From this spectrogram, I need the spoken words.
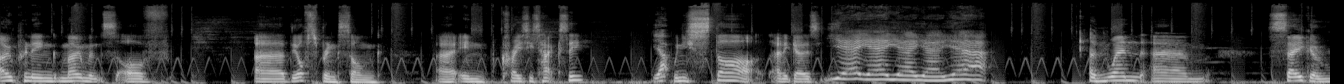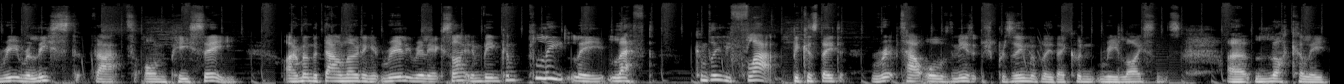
opening moments of uh, the Offspring song uh, in Crazy Taxi. Yep. When you start and it goes, yeah, yeah, yeah, yeah, yeah. And when um, Sega re released that on PC, I remember downloading it really, really excited and being completely left completely flat because they'd ripped out all of the music, which presumably they couldn't re license. Uh, luckily,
